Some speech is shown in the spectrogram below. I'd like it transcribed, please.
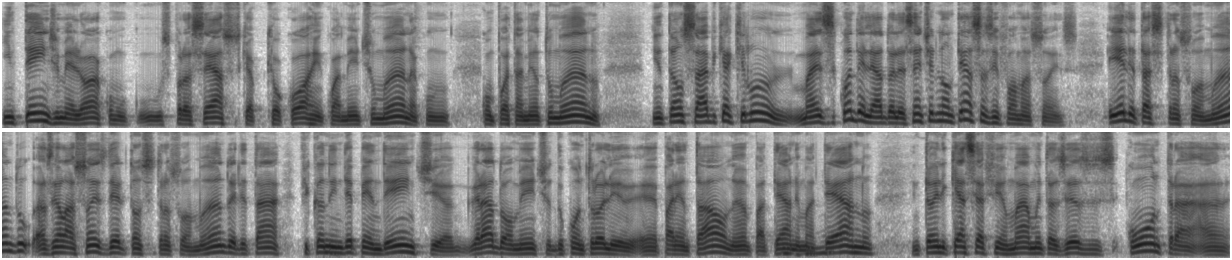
entende melhor como os processos que, que ocorrem com a mente humana, com o comportamento humano. Então sabe que aquilo. Mas quando ele é adolescente, ele não tem essas informações. Ele está se transformando, as relações dele estão se transformando, ele está ficando independente eh, gradualmente do controle é, parental, né, paterno uhum. e materno. Então ele quer se afirmar muitas vezes contra a,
